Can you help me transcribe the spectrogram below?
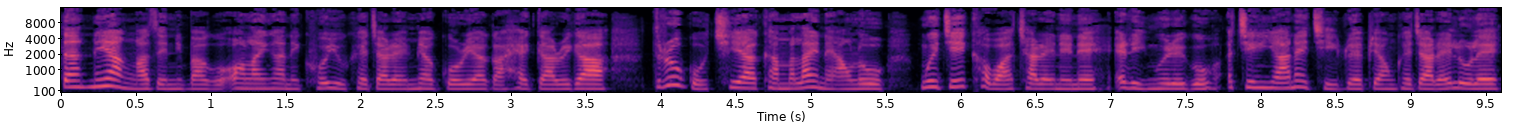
တန်250နီးပါးကိုအွန်လိုင်းကနေခိုးယူခဲ့ကြတဲ့မြောက်ကိုရီးယားကဟက်ကာတွေကသူတို့ကိုခြေရာခံမလိုက်နိုင်အောင်လို့ငွေကြေးခွာချတဲ့အနေနဲ့အဲ့ဒီငွေတွေကိုအချင်းရာနဲ့ချီလွှဲပြောင်းခဲ့ကြတယ်လို့လည်း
